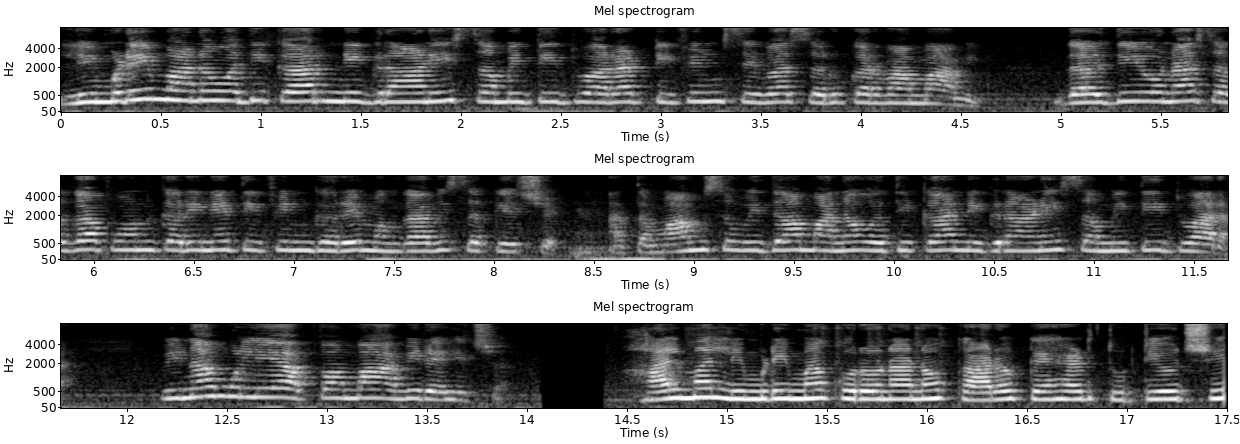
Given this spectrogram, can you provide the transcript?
લીંબડી માનવ અધિકાર નિગરાણી સમિતિ દ્વારા ટિફિન સેવા શરૂ કરવામાં આવી. દર્દીઓના સગા ફોન કરીને ટિફિન ઘરે મંગાવી શકે છે. આ તમામ સુવિધા માનવ અધિકાર નિગરાણી સમિતિ દ્વારા વિનામૂલ્યે આપવામાં આવી રહી છે. હાલમાં લીમડીમાં કોરોનાનો કારો કહેર તૂટ્યો છે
